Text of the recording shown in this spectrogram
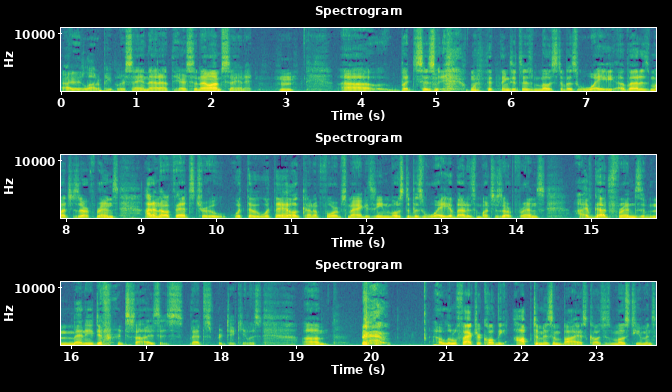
I, a lot of people are saying that out there, so now I'm saying it. Hmm. Uh, but says one of the things it says most of us weigh about as much as our friends. I don't know if that's true. What the what the hell kind of Forbes magazine? Most of us weigh about as much as our friends. I've got friends of many different sizes. That's ridiculous. Um, a little factor called the optimism bias causes most humans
